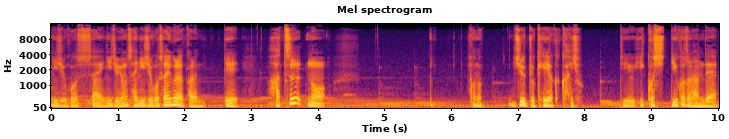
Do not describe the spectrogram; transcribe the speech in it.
25歳24歳25歳ぐらいからで初のこの住居契約解除っていう引っ越しっていうことなんで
